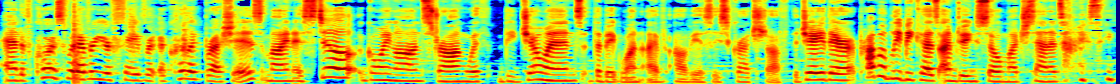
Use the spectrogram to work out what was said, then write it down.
And of course, whatever your favorite acrylic brush is, mine is still going on strong with the Johens, the big one. I've obviously scratched off the J there, probably because I'm doing so much sanitizing.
